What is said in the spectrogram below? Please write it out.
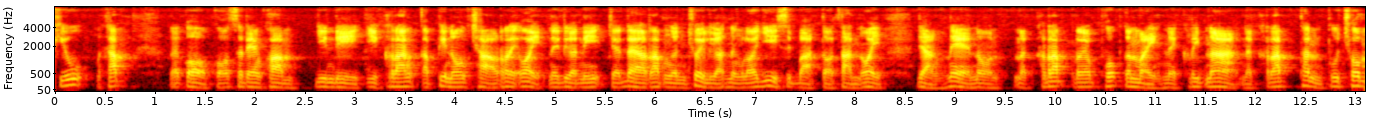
ผิวนะครับ แล้วก็ขอแสดงความยินดีอีกครั้งกับพี่น้องชาวไร่อ้อย ในเดือนนี้จะได้รับเงินช่วยเหลือ 120 บาทต่อตันอ้อย อย่างแน่นอนนะครับ แล้วพบกันใหม่ในคลิปหน้านะครับ ท่านผู้ชม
